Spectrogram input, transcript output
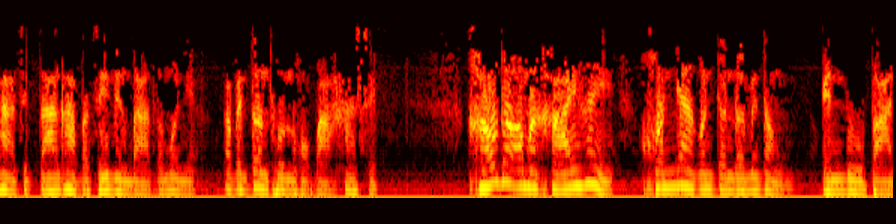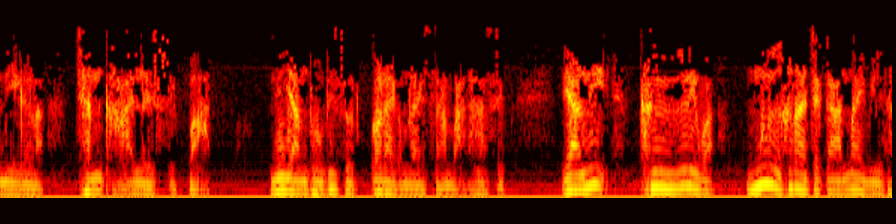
ห้าสิบตังค์ค่าภาษีหนึ่งบาทสมมติเนี่ยก็เป็นต้นทุนหกบาทห้าสิบ เขาต้องเอามาขายให้คนยากคนจนโดยไม่ต้องเอ็นดูปานีกันละฉันขายเลยสิบบาท นี่ยังถูกที่สุดก็ได้กำไรสามบาทห้าสิบ อย่างนี้คือเรียกว่าเมื่อข้าราชการไม่มีท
